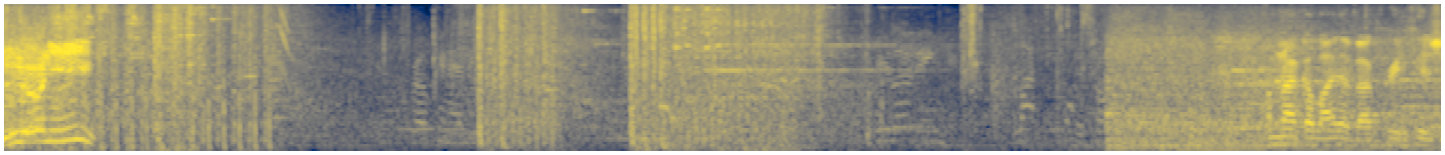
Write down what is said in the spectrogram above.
NANI?! Not gonna lie, that Valkyrie kid,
